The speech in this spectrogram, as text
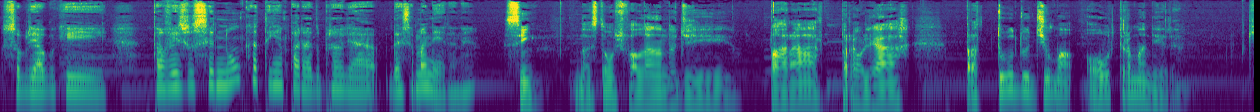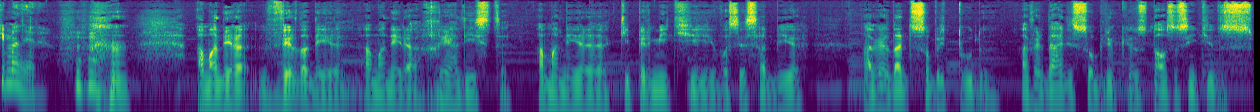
sobre algo que talvez você nunca tenha parado para olhar dessa maneira, né? Sim, nós estamos falando de parar para olhar para tudo de uma outra maneira. Que maneira? A maneira verdadeira, a maneira realista, a maneira que permite você saber a verdade sobre tudo, a verdade sobre o que os nossos sentidos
